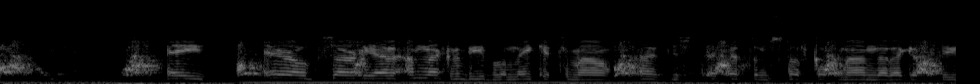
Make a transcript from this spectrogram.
Hey, Harold, sorry, I, I'm not going to be able to make it tomorrow. I just I had some stuff going on that I got to do.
